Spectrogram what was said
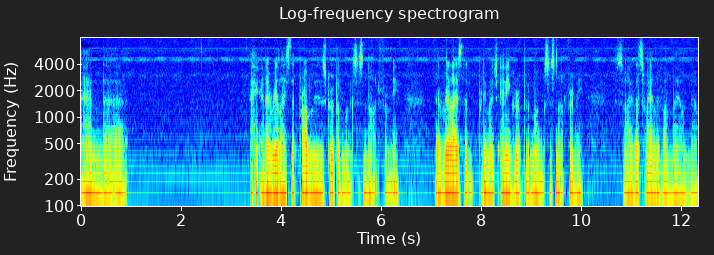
And uh, and I realized that probably this group of monks is not for me. I've realized that pretty much any group of monks is not for me. So I, that's why I live on my own now.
